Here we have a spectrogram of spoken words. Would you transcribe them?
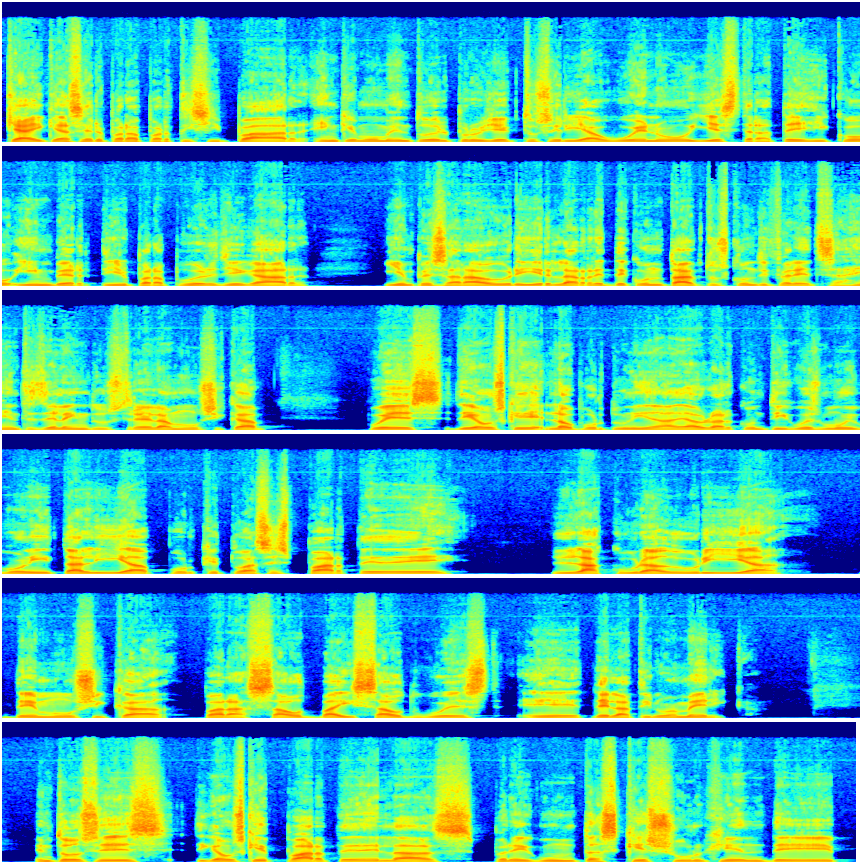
qué hay que hacer para participar, en qué momento del proyecto sería bueno y estratégico invertir para poder llegar y empezar a abrir la red de contactos con diferentes agentes de la industria de la música, pues digamos que la oportunidad de hablar contigo es muy bonita, Lía, porque tú haces parte de la curaduría de música para South by Southwest eh, de Latinoamérica. Entonces, digamos que parte de las preguntas que surgen de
